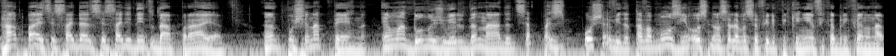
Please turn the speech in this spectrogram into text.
rapaz, você sai, da, você sai de dentro da praia, anda puxando a perna. É uma dor no joelho danada. Diz, rapaz, poxa vida, tava bonzinho. Ou senão você leva seu filho pequenininho, fica brincando na,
